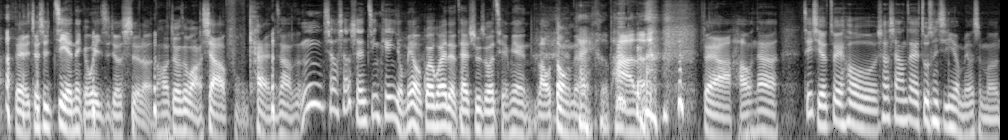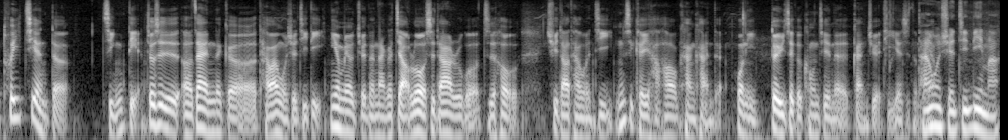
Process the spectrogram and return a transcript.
对，就是借那个位置就是了，然后就是往下俯瞰这样子。嗯，肖湘成今天有没有乖乖的在书桌前面劳动呢？太可怕了。对啊，好，那这期的最后，肖湘在驻村期间有没有什么推荐的？景点就是呃，在那个台湾文学基地，你有没有觉得哪个角落是大家如果之后去到台湾基，你是可以好好看看的？或你对于这个空间的感觉体验是怎么？台湾文学基地吗？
